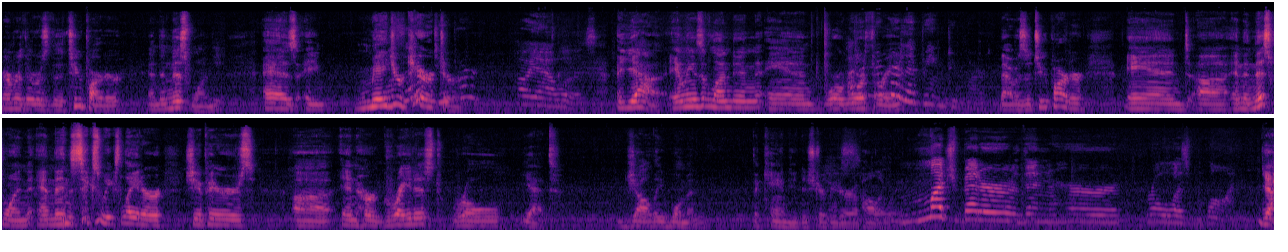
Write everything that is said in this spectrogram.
Remember, there was the two-parter, and then this one as a major character. Oh yeah, it was. Uh, yeah, Aliens of London and World War Three. remember that being two part. That was a two-parter, and uh, and then this one, and then six weeks later, she appears uh, in her greatest role yet, Jolly Woman, the candy distributor Yes. of Halloween. Much better than her role as blonde. Yeah.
